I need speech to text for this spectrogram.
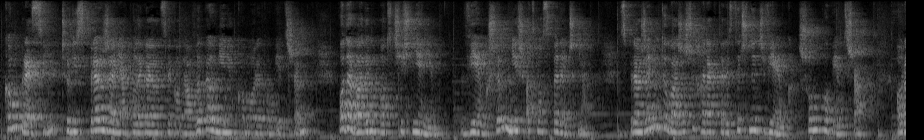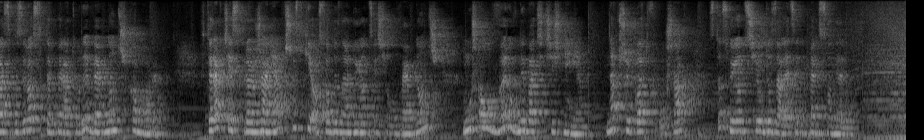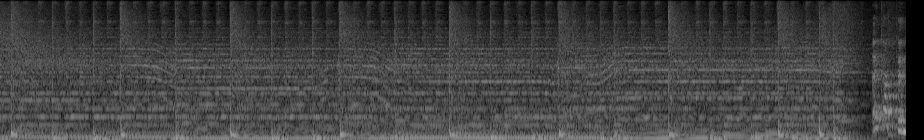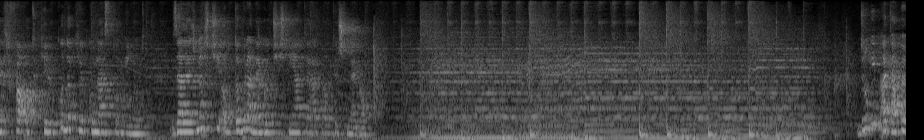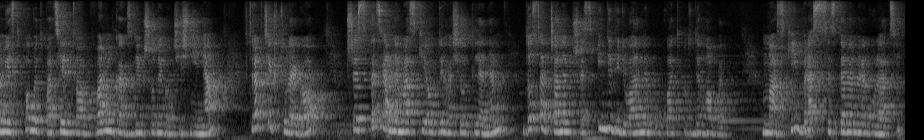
Kompresji, czyli sprężenia polegającego na wypełnieniu komory powietrzem podawanym pod ciśnieniem, większym niż atmosferyczne. Sprężeniu towarzyszy charakterystyczny dźwięk, szum powietrza oraz wzrost temperatury wewnątrz komory. W trakcie sprężania wszystkie osoby znajdujące się wewnątrz muszą wyrównywać ciśnienie, np. w uszach, stosując się do zaleceń personelu. Etap ten trwa od kilku do kilkunastu minut, w zależności od dobranego ciśnienia terapeutycznego. Etapem jest pobyt pacjenta w warunkach zwiększonego ciśnienia, w trakcie którego przez specjalne maski oddycha się tlenem dostarczanym przez indywidualny układ oddechowy. Maski wraz z systemem regulacji.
